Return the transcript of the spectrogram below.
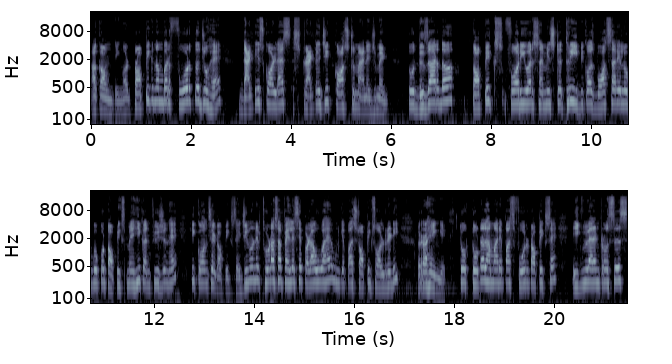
अकाउंटिंग और टॉपिक नंबर फोर्थ जो है that is called as strategic cost management तो these are the topics for your semester three because बहुत सारे लोगों को टॉपिक्स में ही कन्फ्यूज़न है कि कौन से टॉपिक्स है। जिन्होंने थोड़ा सा पहले से पढ़ा हुआ है, उनके पास टॉपिक्स ऑलरेडी रहेंगे। तो टोटल हमारे पास फोर टॉपिक्स है। Equivalent process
